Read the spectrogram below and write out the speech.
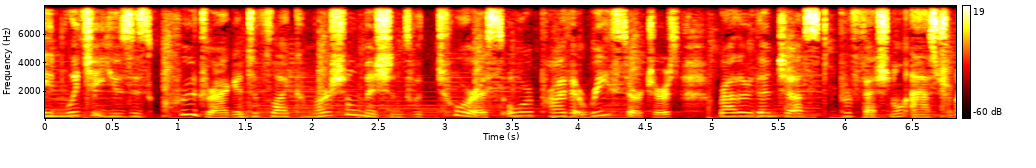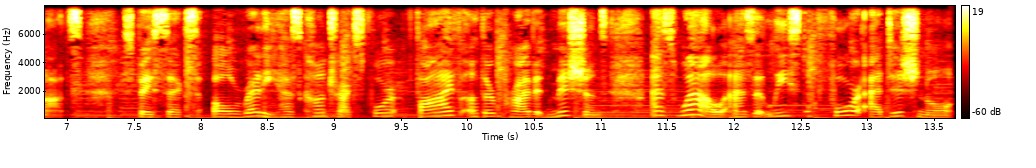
in which it uses Crew Dragon to fly commercial missions with tourists or private researchers rather than just professional astronauts. SpaceX already has contracts for five other private missions, as well as at least four additional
